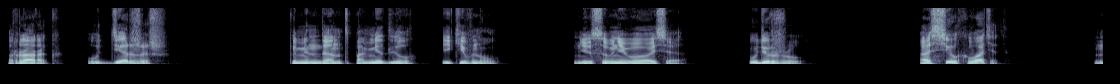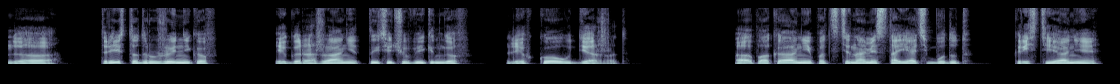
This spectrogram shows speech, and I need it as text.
Рарок удержишь? Комендант помедлил и кивнул. Не сомневайся, удержу. А сил хватит? Да, триста дружинников и горожане тысячу викингов легко удержат. А пока они под стенами стоять будут, крестьяне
